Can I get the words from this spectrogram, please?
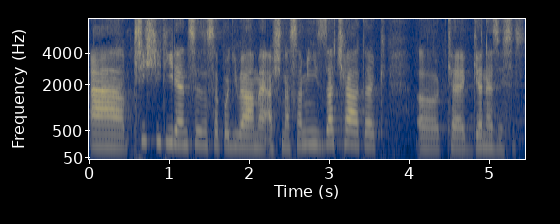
A příští týden se zase podíváme až na samý začátek uh, ke Genesis.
